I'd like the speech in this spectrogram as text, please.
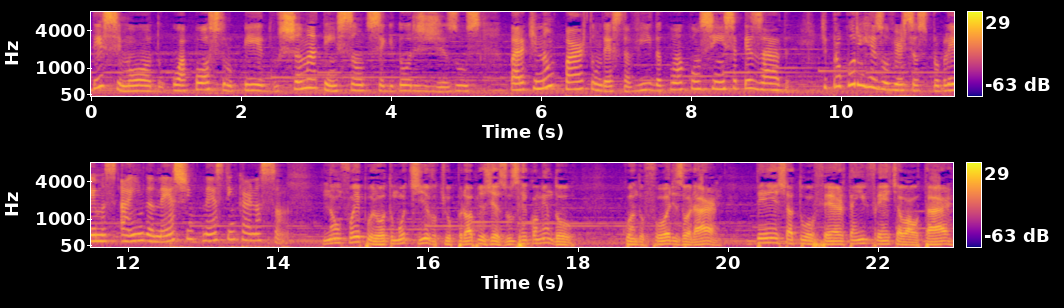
Desse modo, o apóstolo Pedro chama a atenção dos seguidores de Jesus para que não partam desta vida com a consciência pesada, que procurem resolver seus problemas ainda nesta, nesta encarnação. Não foi por outro motivo que o próprio Jesus recomendou: quando fores orar, deixa a tua oferta em frente ao altar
